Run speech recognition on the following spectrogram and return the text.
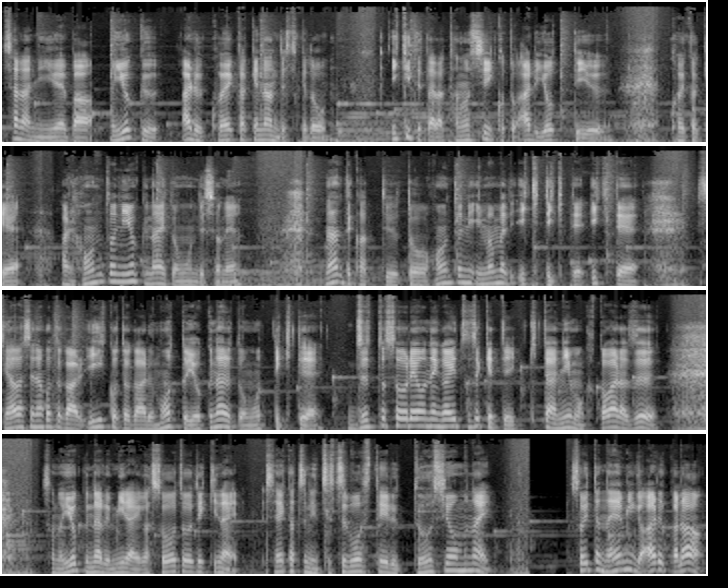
さらに言えばよくある声かけなんですけど生きてたら楽しいことあるよっていう声かけ。あれ本当に良くないと思うんですよね。なんでかっていうと本当に今まで生きてきて生きて幸せなことがあるいいことがあるもっと良くなると思ってきてずっとそれを願い続けてきたにもかかわらずその良くなる未来が想像できない生活に絶望しているどうしようもないそういった悩みがあるから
